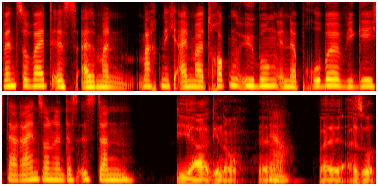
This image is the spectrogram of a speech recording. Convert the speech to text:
wenn es soweit ist. Also man macht nicht einmal Trockenübungen in der Probe, wie gehe ich da rein, sondern das ist dann. Ja, genau. Ja. ja. Weil, also,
